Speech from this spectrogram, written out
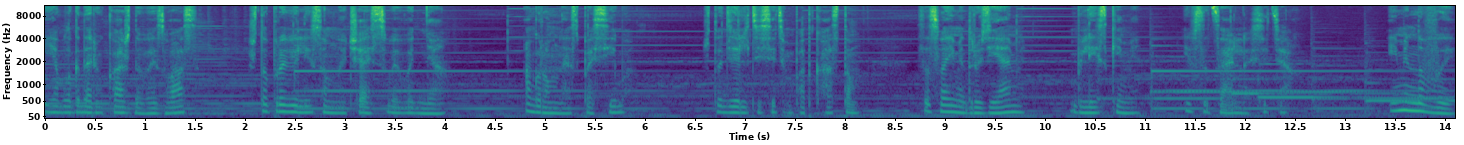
Я благодарю каждого из вас, что провели со мной часть своего дня. Огромное спасибо, что делитесь этим подкастом со своими друзьями, близкими и в социальных сетях. Именно вы,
